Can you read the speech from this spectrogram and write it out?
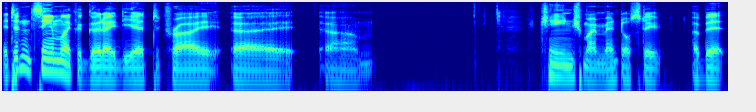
It didn't seem like a good idea to try uh, um, change my mental state a bit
